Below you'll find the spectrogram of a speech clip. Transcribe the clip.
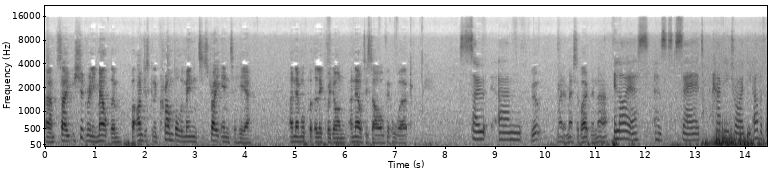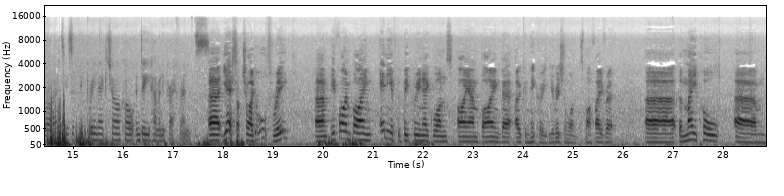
Um, so you should really melt them, but I'm just going to crumble them in straight into here, and then we'll put the liquid on, and they'll dissolve. It'll work. So um, Ooh, made a mess of opening that. Elias has said, have you you tried the other varieties of big green egg charcoal and do you have any preference? Uh, yes, I've tried all three. Um, if I'm buying any of the big green egg ones, I am buying their oak and hickory, the original one. It's my favourite. Uh, the maple um,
